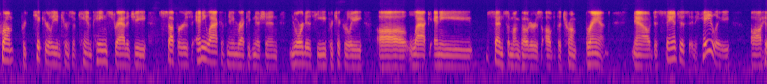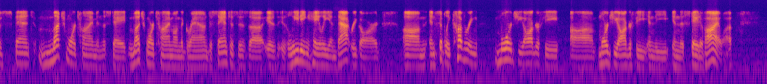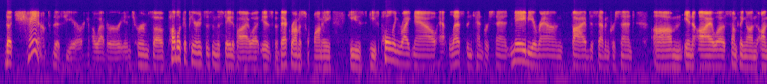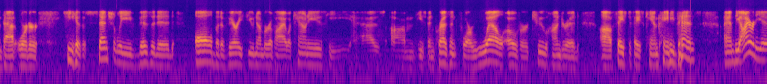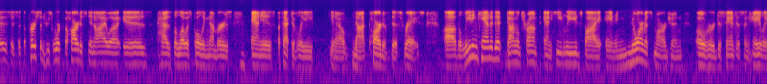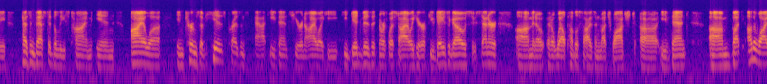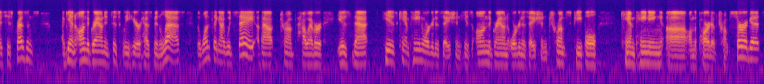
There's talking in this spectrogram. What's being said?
Trump, particularly in terms of campaign strategy, suffers any lack of name recognition, nor does he particularly uh, lack any sense among voters of the Trump brand. Now, DeSantis and Haley uh, have spent much more time in the state, much more time on the ground. DeSantis is uh, is is leading Haley in that regard, um, and simply covering more geography, uh, more geography in the in the state of Iowa. The champ this year, however, in terms of public appearances in the state of Iowa, is Vivek Ramaswamy. He's he's polling right now at less than 10%, maybe around five to seven percent um, in Iowa, something on on that order. He has essentially visited all but a very few number of Iowa counties. He has um, he's been present for well over 200 uh, face-to-face campaign events. And the irony is, is that the person who's worked the hardest in Iowa is has the lowest polling numbers and is effectively, you know, not part of this race. Uh, the leading candidate, Donald Trump, and he leads by an enormous margin over DeSantis and Haley, has invested the least time in Iowa. In terms of his presence at events here in Iowa, he he did visit Northwest Iowa here a few days ago, Sioux Center, um, in a, in a well publicized and much watched uh, event. Um, but otherwise, his presence, again, on the ground and physically here has been less. The one thing I would say about Trump, however, is that his campaign organization, his on the ground organization, Trump's people campaigning uh, on the part of Trump surrogates.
